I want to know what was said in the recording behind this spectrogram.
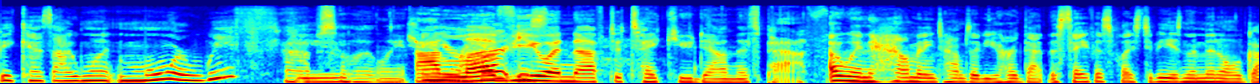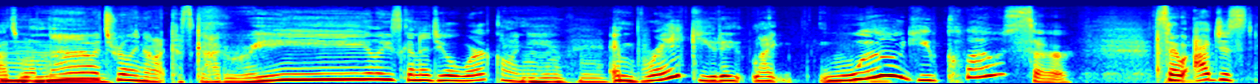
because I want more with you. Absolutely. I love you is- enough to take you down this path. Oh, and how many times have you heard that? The safest place to be is in the middle of God's will. No, mm-hmm. it's really not because God really is going to do a work on you mm-hmm. and break you to like woo you closer. So I just,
